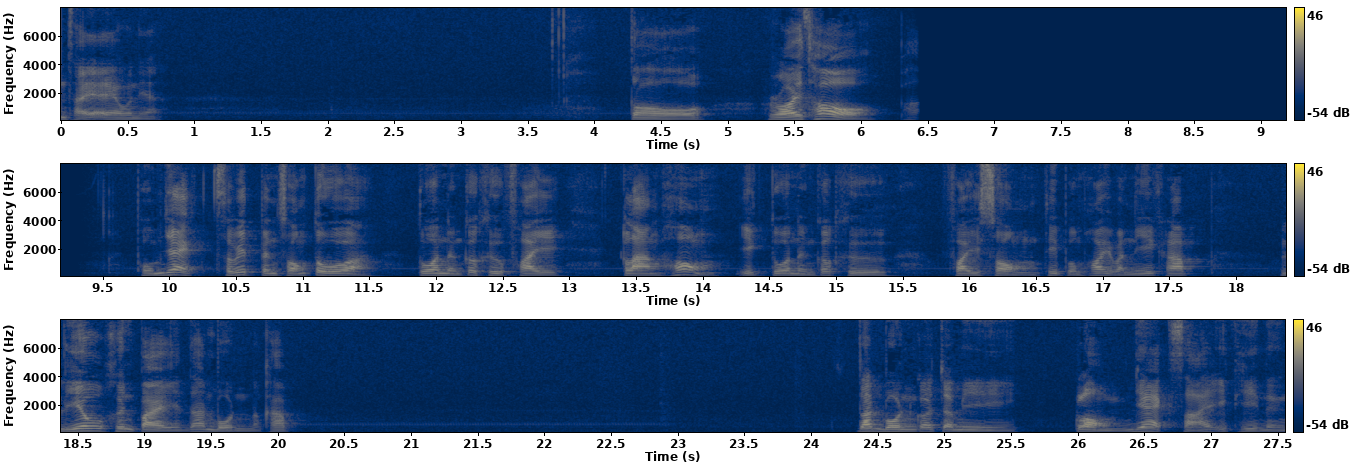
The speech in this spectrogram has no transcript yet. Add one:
N สาย L เนี่ย ต่อร้อยท่อ ผมแยกสวิตช์เป็น 2 ตัว ตัวหนึ่งก็คือไฟกลางห้อง อีกตัวหนึ่งก็คือไฟส่องที่ผมห้อยวันนี้ครับ เลี้ยวขึ้นไปด้านบนนะครับ ด้านบนก็จะมีกล่องแยกสายอีกทีหนึ่ง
